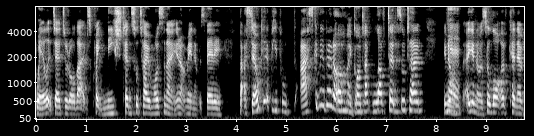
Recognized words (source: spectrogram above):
well it did or all that. It was quite niche, Tinseltown, wasn't it? You know what I mean? It was very, but I still get people asking me about it. Oh my god, I love Tinseltown. You know, Yeah. you know, it's a lot of kind of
